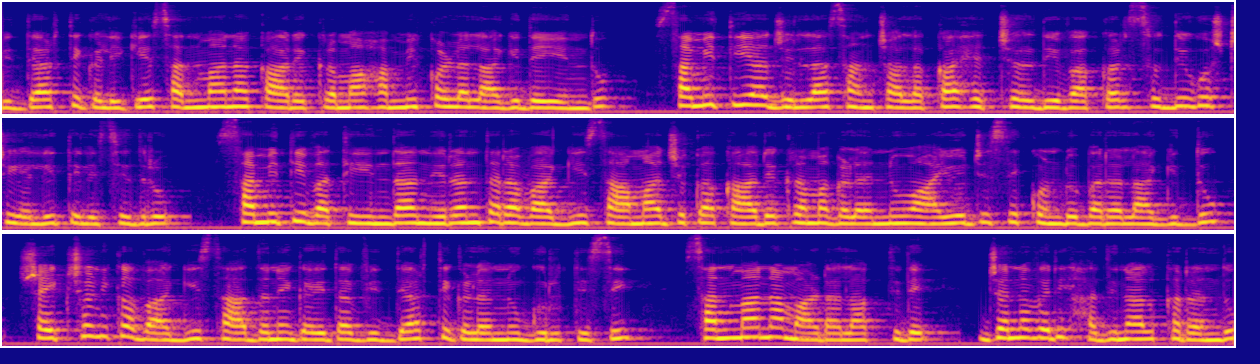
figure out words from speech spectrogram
ವಿದ್ಯಾರ್ಥಿಗಳಿಗೆ ಸನ್ಮಾನ ಕಾರ್ಯಕ್ರಮ ಹಮ್ಮಿಕೊಳ್ಳಲಾಗಿದೆ ಎಂದು ಸಮಿತಿಯ ಜಿಲ್ಲಾ ಸಂಚಾಲಕ ಎಚ್ಎಲ್ ದಿವಾಕರ್ ಸುದ್ದಿಗೋಷ್ಠಿಯಲ್ಲಿ ತಿಳಿಸಿದರು. ಸಮಿತಿ ವತಿಯಿಂದ ನಿರಂತರವಾಗಿ ಸಾಮಾಜಿಕ ಕಾರ್ಯಕ್ರಮಗಳನ್ನು ಆಯೋಜಿಸಿಕೊಂಡು ಬರಲಾಗಿದ್ದು, ಶೈಕ್ಷಣಿಕವಾಗಿ ಸಾಧನೆಗೈದ ವಿದ್ಯಾರ್ಥಿಗಳನ್ನು ಗುರುತಿಸಿ ಸನ್ಮಾನ ಮಾಡಲಾಗ್ತಿದೆ. ಜನವರಿ ಹದಿನಾಲ್ಕರಂದು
